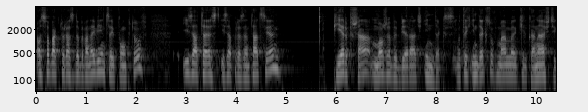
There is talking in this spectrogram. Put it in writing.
osoba, która zdobywa najwięcej punktów, i za test, i za prezentację. Pierwsza może wybierać indeks. Bo tych indeksów mamy kilkanaście,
